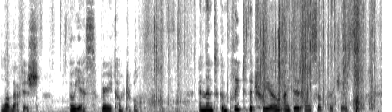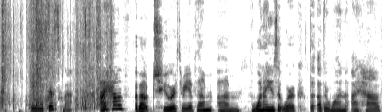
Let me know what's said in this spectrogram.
love that fish. Oh yes, very comfortable. And then to complete the trio, I did also purchase a desk mat. I have about two or three of them. Um, one I use at work, the other one I have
